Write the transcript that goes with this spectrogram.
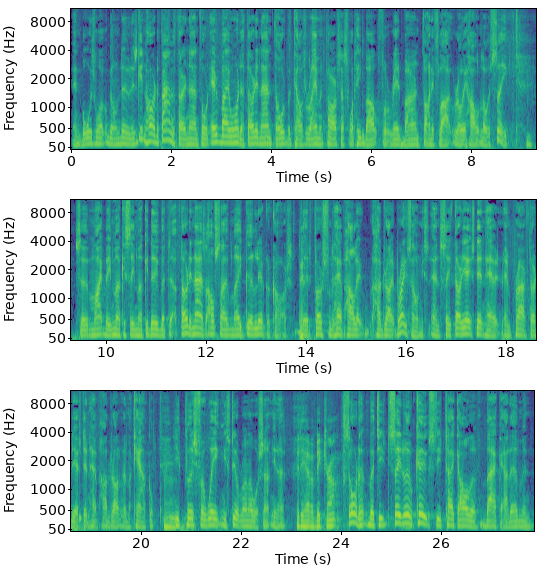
And boys, what we're going to do? And it's getting hard to find a 39 Ford. Everybody wanted a 39 Ford because Raymond Parks, that's what he bought for Red Byron, Fonty Flock, Roy Hall, and Lloyd Seay So it might be monkey see, monkey do, but the 39s also made good liquor cars. The first ones to have hydraulic, brakes on you. And see, 38s didn't have it, and prior 38s didn't have hydraulic and mechanical. Mm-hmm. You push for a week and you still run over something, you know Did he have a big trunk? sort of. But you see the little coots, you take all the back out of them, and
